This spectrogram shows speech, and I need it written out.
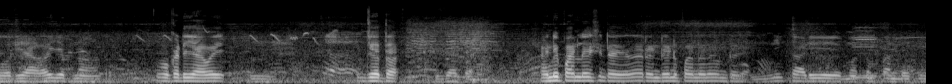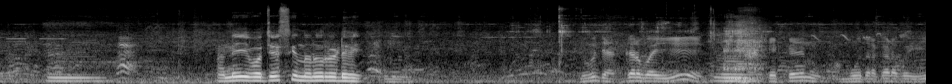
ఒకటి యాభై చెప్పినా ఒకటి యాభై. జత. జాత. అన్ని పనులు వేసి ఉంటాయి కదా రెండు రెండు పనులనే ఉంటాయి. అన్ని కాడి మొత్తం పనులకి మ్మ్. అన్నీ వచ్చేసి సింధనూరు రెడ్డివి. నువ్వు దగ్గర పోయి నువ్వు మూతల కాడ పోయి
